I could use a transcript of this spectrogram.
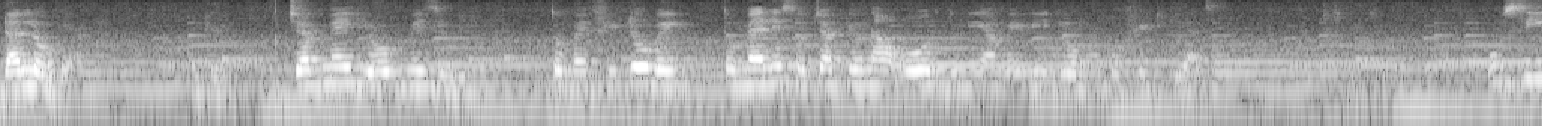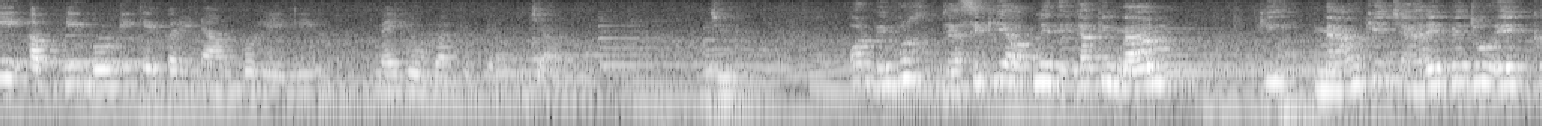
डल हो गया। ओके जब मैं योग में जुड़ी तो मैं फिट हो गई। तो मैंने सोचा क्यों ना और दुनिया में भी लोगों को फिट किया जाए। उसी अपनी बॉडी के परिणाम को लेके मैं योगा के प्रति जाऊँगी जी। और व्यूवर्स जैसे कि आपने देखा कि मैम कि मैम के चेहरे पे जो एक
